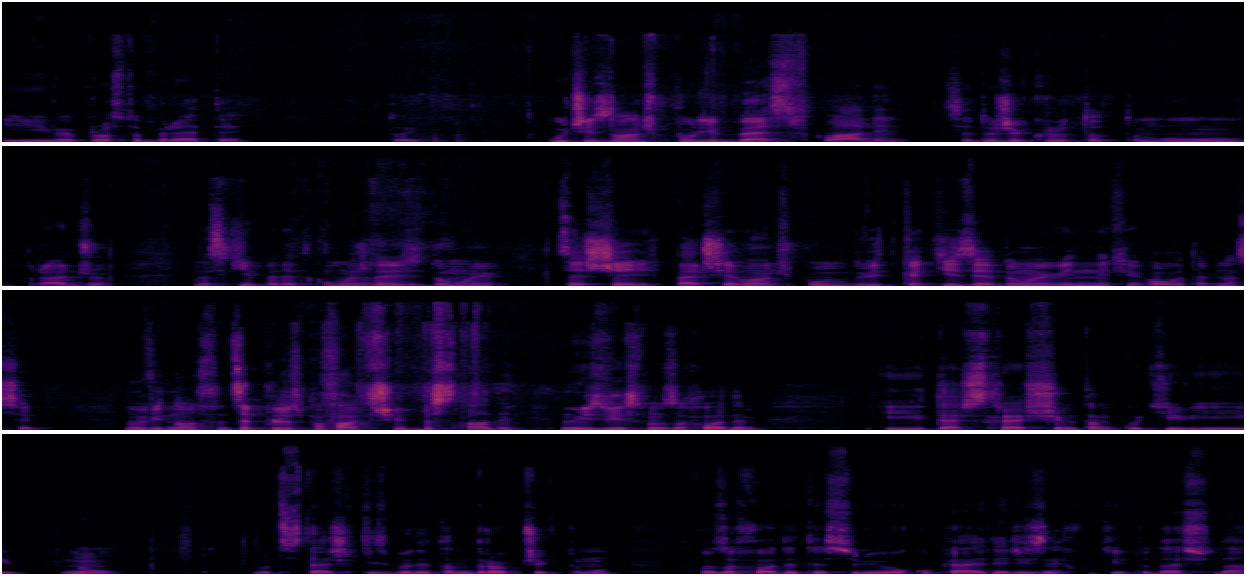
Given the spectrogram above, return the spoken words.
І ви просто берете той участь в ланчпулі без вкладень. Це дуже круто, тому раджу наскіпати таку можливість. Думаю, це ще й перший ланчпул від Катіза. Я думаю, він нефігово так насип. Ну, відносно. Це плюс по факту ще й без вкладень. Ну і звісно, заходимо і теж схрещуємо там кутів, і ну, це теж якийсь буде там дропчик, тому тако заходите собі, окупляєте різних кутів туди-сюди.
